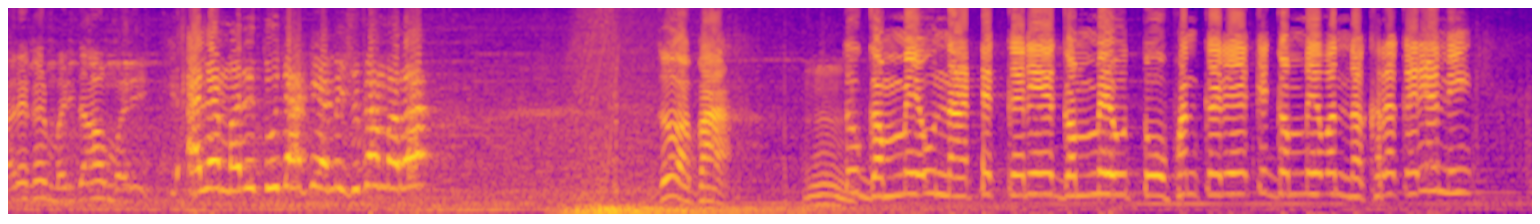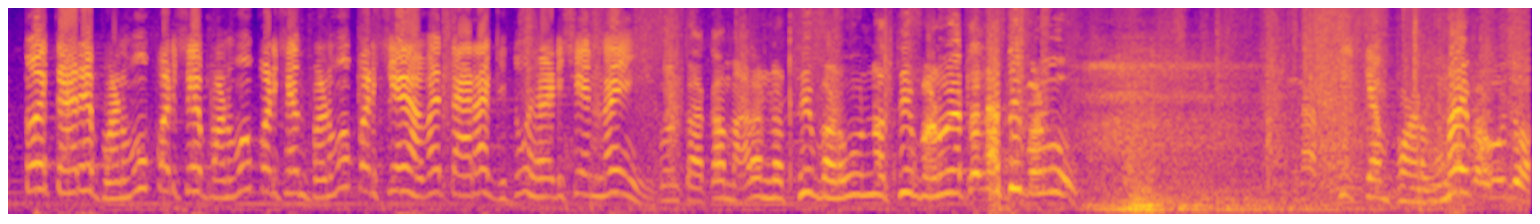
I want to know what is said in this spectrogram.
ખરેખર મરી જાવ મરી. અલ્યા મરી તું જા કે એમ શું કામ મરા? જો અભા તું ગમે એવું નાટક કરે ગમે એવું તોફાન કરે કે ગમે એવા નખરા કરે ની તો તારે ભણવું પડશે ભણવું પડશે ને ભણવું પડશે. હવે તારા કીધું હેડશે નહીં. પણ કાકા મારે નથી ભણવું નથી ભણવું એટલે નથી ભણવું. નથી કેમ ભણવું? નહીં ભણવું જો.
